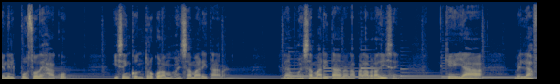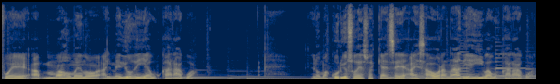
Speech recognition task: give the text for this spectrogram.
en el pozo de Jacob y se encontró con la mujer samaritana. La mujer samaritana, la palabra dice que ella, ¿verdad? Fue más o menos al mediodía a buscar agua. Lo más curioso de eso es que a, a esa hora nadie iba a buscar agua.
